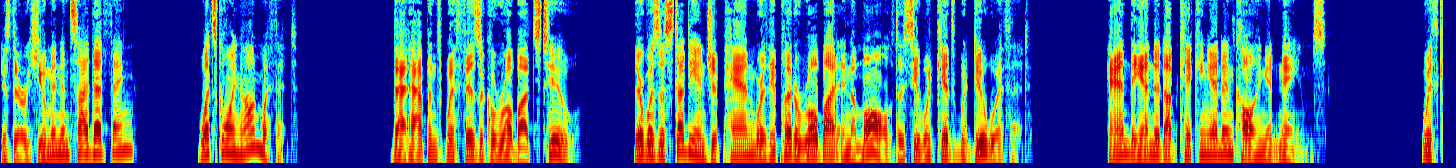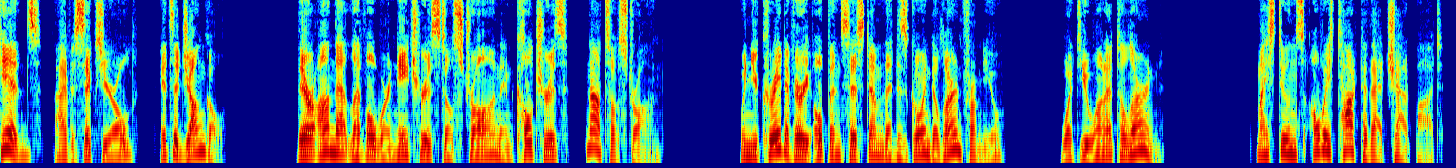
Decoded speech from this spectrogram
Is there a human inside that thing? What's going on with it? That happens with physical robots too. There was a study in Japan where they put a robot in a mall to see what kids would do with it. And they ended up kicking it and calling it names. With kids, I have a six year old, it's a jungle. They're on that level where nature is still strong and culture is not so strong. When you create a very open system that is going to learn from you, what do you want it to learn? My students always talk to that chatbot,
